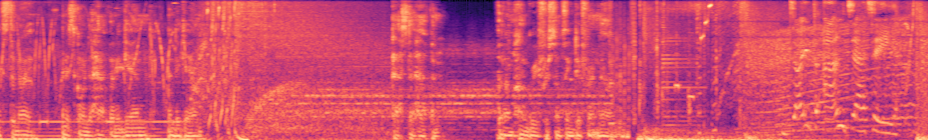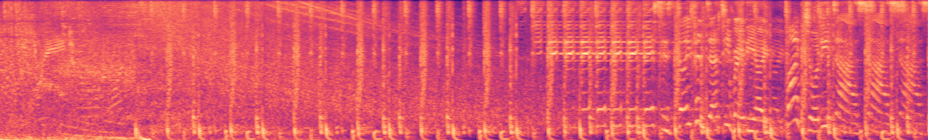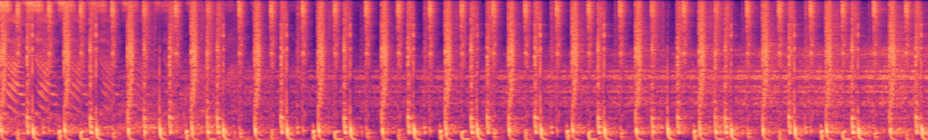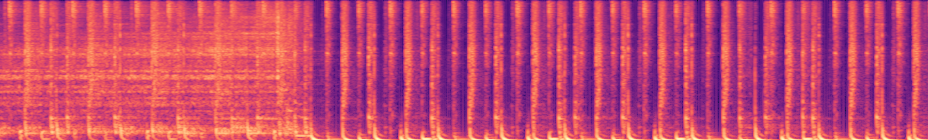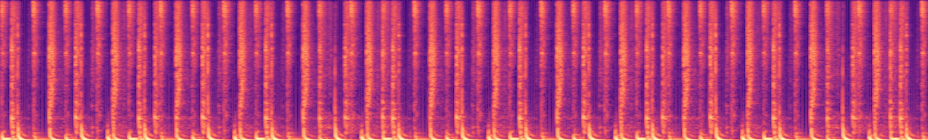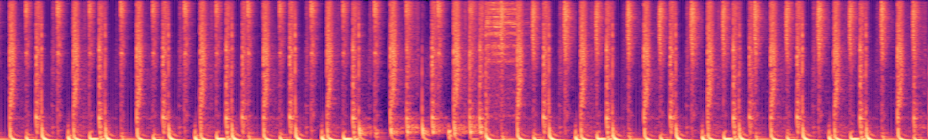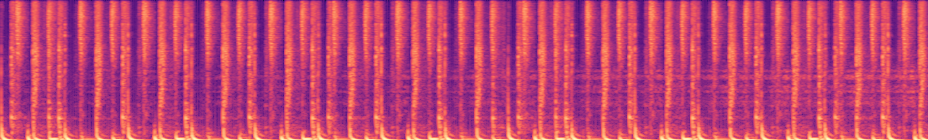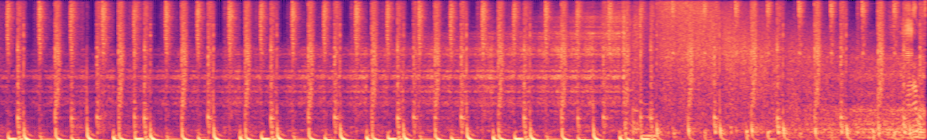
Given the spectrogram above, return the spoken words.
nights tonight, and it's going to happen again and again. Has to happen. But I'm hungry for something different now. Dope and dirty. This is Dope and Dirty Radio by Geordie Daz. Daz, Daz,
